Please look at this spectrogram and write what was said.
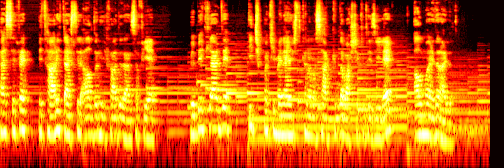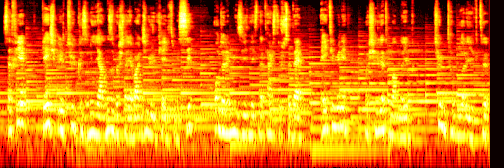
felsefe ve tarih dersleri aldığını ifade eden Safiye, bebeklerde iç pakimenenjit kanaması hakkında başlıklı teziyle Almanya'dan ayrıldı. Safiye, genç bir Türk kızının yalnız başına yabancı bir ülkeye gitmesi o dönemin zihniyetine ters düşse de eğitimini başarıyla tamamlayıp tüm tabuları yıktı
